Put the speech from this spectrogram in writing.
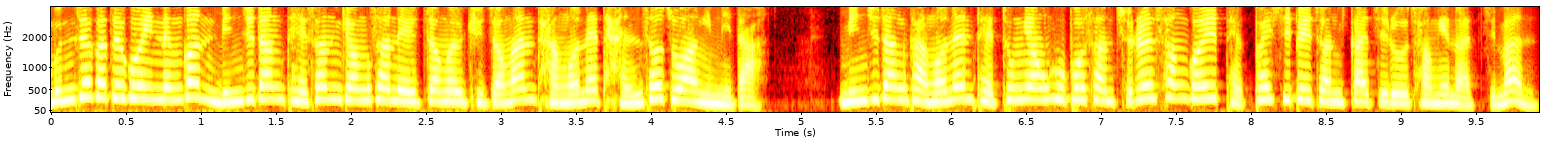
문제가 되고 있는 건 민주당 대선 경선 일정을 규정한 당원의 단서 조항입니다. 민주당 당원은 대통령 후보 선출을 선거일 180일 전까지로 정해놨지만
